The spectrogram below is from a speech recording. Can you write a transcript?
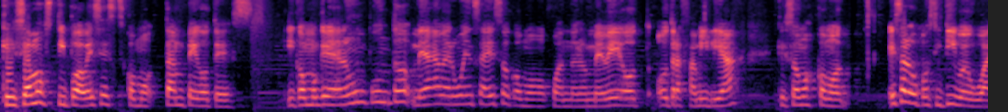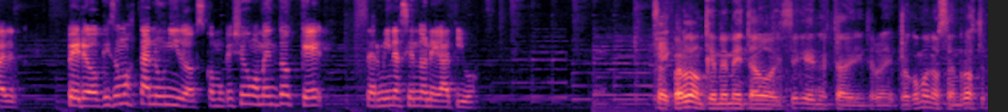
que seamos tipo a veces como tan pegotes. Y como que en algún punto me da vergüenza eso como cuando me ve ot- otra familia, que somos como, es algo positivo igual, pero que somos tan unidos, como que llega un momento que termina siendo negativo. Perdón que me meta hoy, sé que no está bien intervenir, pero ¿cómo nos enrostra?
